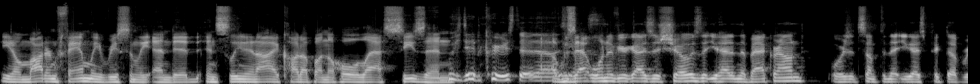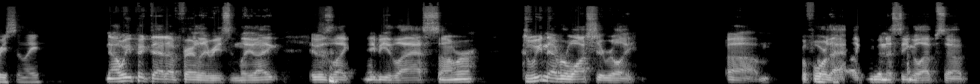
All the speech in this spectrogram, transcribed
You know, Modern Family recently ended, and Selena and I caught up on the whole last season. we did cruise through Uh, was yes. that one of your guys' shows that you had in the background, or is it something that you guys picked up recently? No, we picked that up fairly recently. Like it was like maybe last summer because we never watched it really um, before Okay. that, like even a single episode.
